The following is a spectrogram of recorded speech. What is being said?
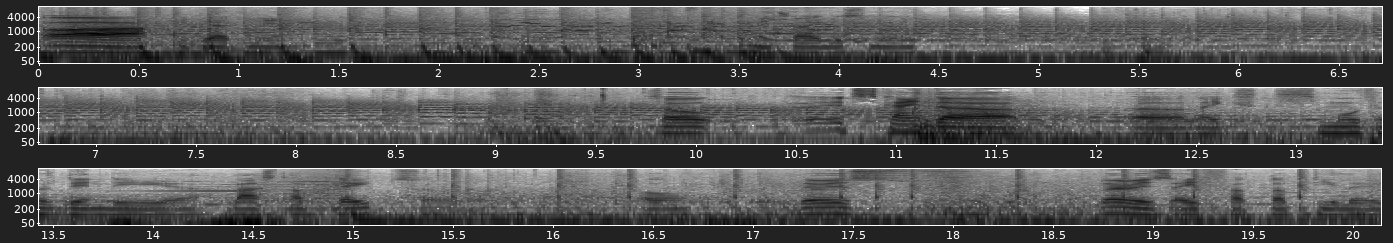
Ah, he got me. Let me try this move. So it's kinda uh, like smoother than the uh, last update. So oh, there is there is a fucked up delay.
